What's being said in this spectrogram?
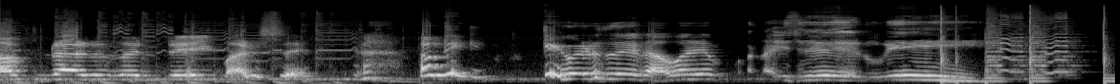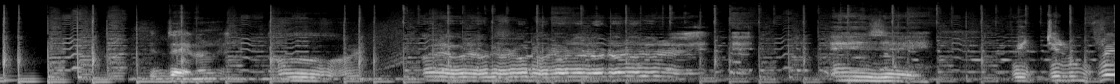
আপনার জন্যেই পারছে আপনি কি করছেন আমারে পাঠাইছেন রে এই যে পিঠের উপরে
